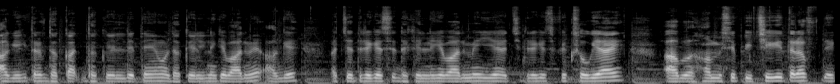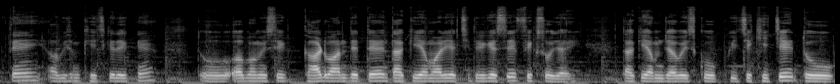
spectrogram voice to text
आगे की तरफ़ धक्का धकेल देते हैं और धकेलने के बाद में आगे अच्छे तरीके से धकेलने के बाद में ये अच्छी तरीके से फिक्स हो गया है। अब हम इसे पीछे की तरफ़ देखते हैं। अब इसे हम खींच के देखते हैं। तो अब हम इसे गार्ड बाँध देते हैं ताकि हमारी अच्छी तरीके से फिक्स हो जाए। ताकि हम जब इसको पीछे खींचें तो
